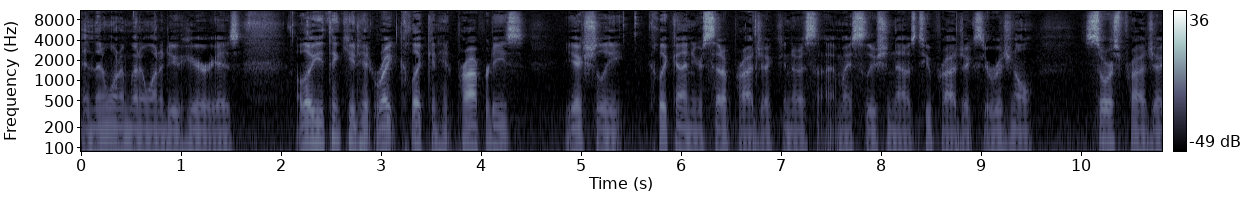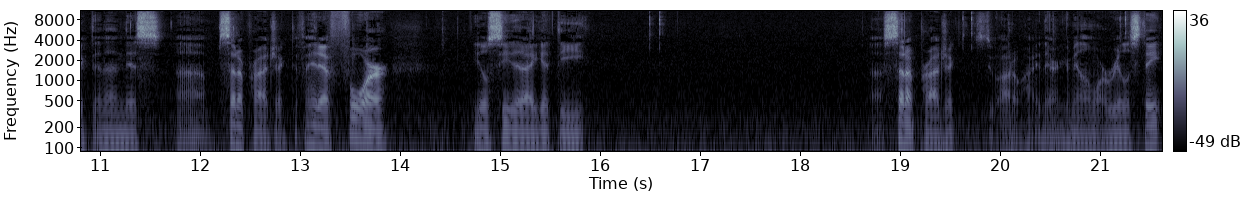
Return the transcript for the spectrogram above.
And then what I'm going to want to do here is, although you think you'd hit right click and hit properties, you actually click on your setup project, you notice uh, my solution now is two projects, the original source project and then this uh, setup project. If I hit F4, you'll see that I get the uh, setup project. Let's do auto hide there, give me a little more real estate.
